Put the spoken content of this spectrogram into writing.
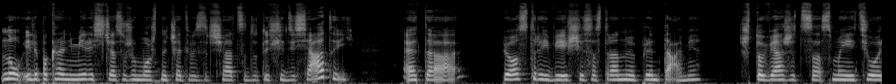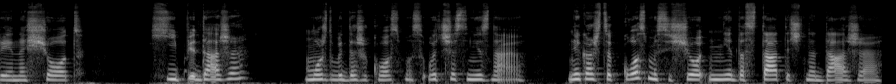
Ну, или, по крайней мере, сейчас уже можно начать возвращаться 2010 Это пестрые вещи со странными принтами, что вяжется с моей теорией насчет хиппи даже, может быть, даже космос. Вот честно не знаю. Мне кажется, космос еще недостаточно даже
